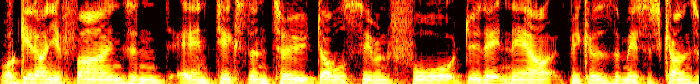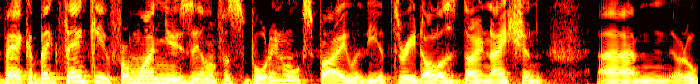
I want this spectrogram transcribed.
Well, get on your phones and, and text in two double seven four. Do that now because the message comes back. A big thank you from One New Zealand for supporting Hawke's Bay with your three dollars donation. Um, it'll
